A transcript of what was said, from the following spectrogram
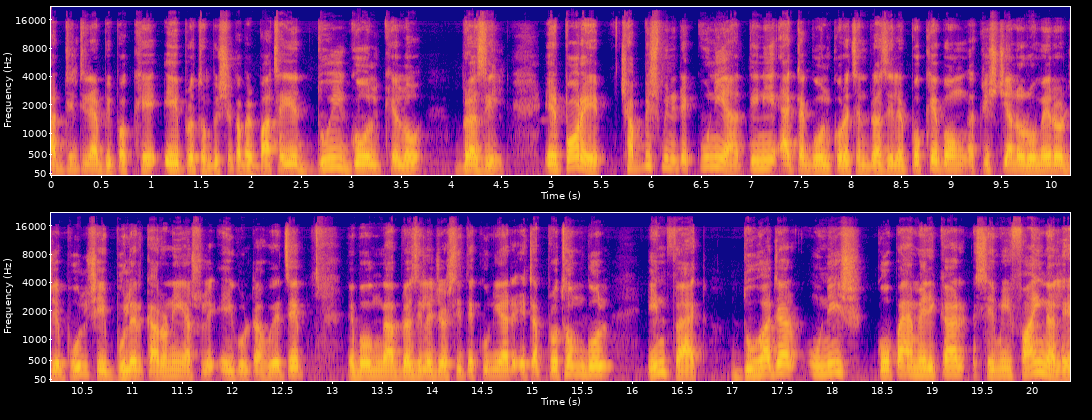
আর্জেন্টিনার বিপক্ষে এই প্রথম বিশ্বকাপের বাছাইয়ে দুই গোল খেলো ব্রাজিল। এরপরে ছাব্বিশ মিনিটে কুনিয়া, তিনি একটা গোল করেছেন ব্রাজিলের পক্ষে এবং ক্রিস্টিয়ানো রোমেরোর যে ভুল, সেই ভুলের কারণেই আসলে এই গোলটা হয়েছে এবং ব্রাজিলের জার্সিতে কুনিয়ার এটা প্রথম গোল। ইনফ্যাক্ট দু হাজার উনিশ কোপা আমেরিকার সেমিফাইনালে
